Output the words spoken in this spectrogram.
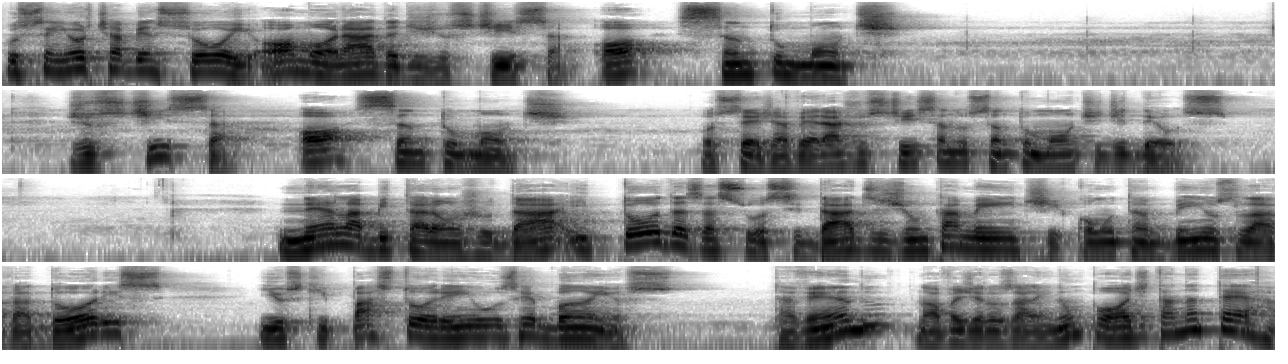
O Senhor te abençoe, ó morada de justiça, ó santo monte. Justiça, ó santo monte. Ou seja, haverá justiça no santo monte de Deus. Nela habitarão Judá e todas as suas cidades juntamente, como também os lavradores e os que pastoreiam os rebanhos. Tá vendo? Nova Jerusalém não pode estar na terra.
